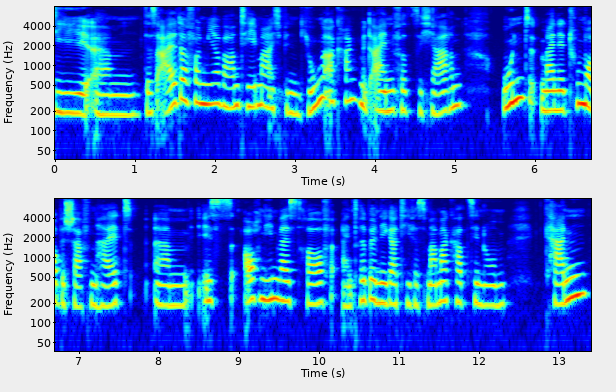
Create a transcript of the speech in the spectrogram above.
Die, ähm, das Alter von mir war ein Thema. Ich bin jung erkrankt mit 41 Jahren und meine Tumorbeschaffenheit ähm, ist auch ein Hinweis drauf. Ein triple-negatives Mammakarzinom kann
